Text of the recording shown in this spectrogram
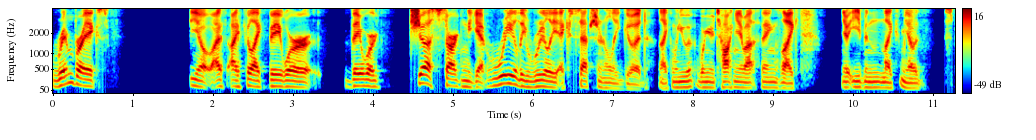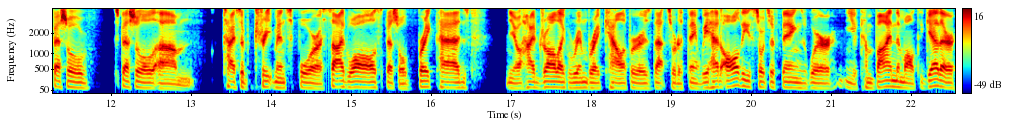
rim brakes you know I, I feel like they were they were just starting to get really really exceptionally good. Like when you when you're talking about things like you know even like you know special special um, types of treatments for sidewalls, special brake pads, you know, hydraulic rim brake calipers, that sort of thing. We had all these sorts of things where you combine them all together,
